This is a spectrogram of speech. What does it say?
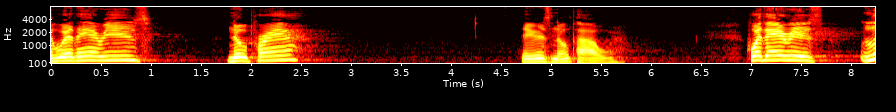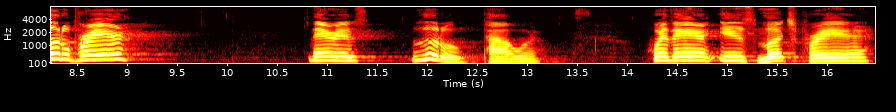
that where there is no prayer, there is no power. Where there is little prayer, there is little power. Where there is much prayer,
